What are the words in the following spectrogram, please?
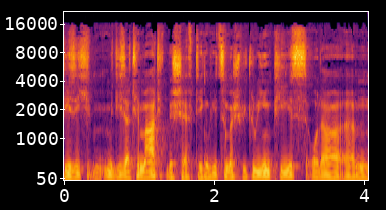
die sich mit dieser Thematik beschäftigen, wie zum Beispiel Greenpeace oder ähm,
